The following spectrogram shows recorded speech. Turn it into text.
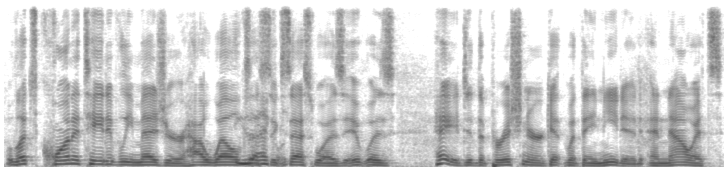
well, let's quantitatively measure how well exactly. the success was. It was hey, did the parishioner get what they needed? And now it's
